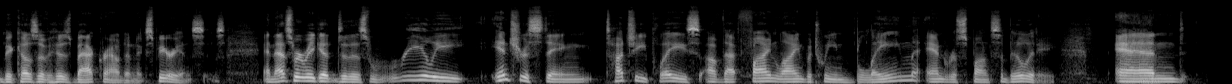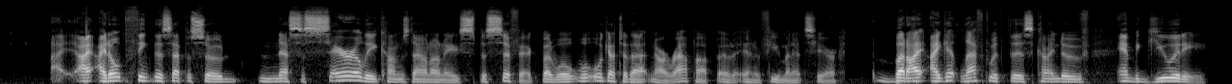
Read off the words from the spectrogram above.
because of his background and experiences. And that's where we get to this really interesting, touchy place of that fine line between blame and responsibility. And I, I- don't think this episode necessarily comes down on a specific, but we'll we'll, get to that in our wrap up in, in a few minutes here. But I, I get left with this kind of ambiguity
